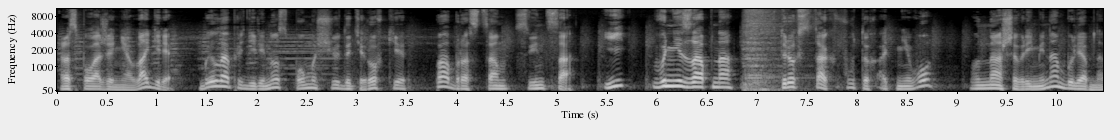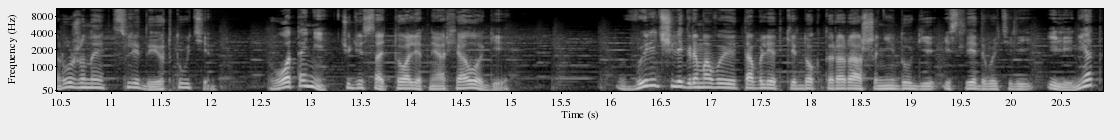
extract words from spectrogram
Расположение лагеря было определено с помощью датировки по образцам свинца. И, внезапно, в 300 футах от него в наши времена были обнаружены следы ртути. Вот они, чудеса туалетной археологии. Вылечили громовые таблетки доктора Раша недуги исследователей или нет,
